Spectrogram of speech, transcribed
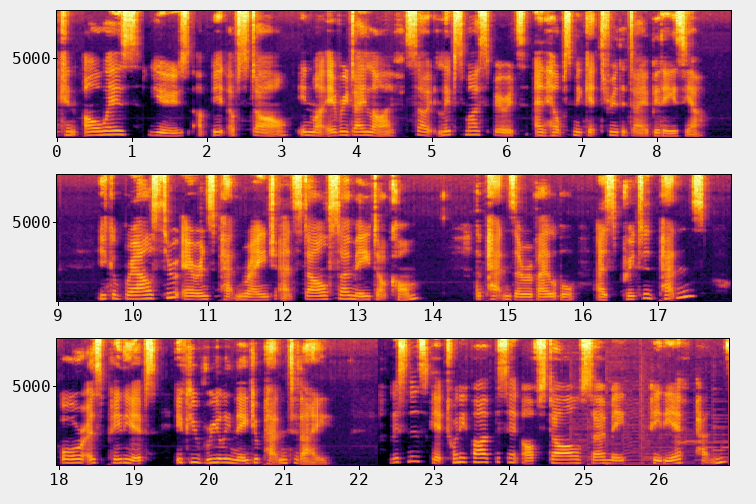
can always use a bit of style in my everyday life, so it lifts my spirits and helps me get through the day a bit easier. You can browse through Erin's pattern range at stylesewme.com. The patterns are available as printed patterns or as PDFs if you really need your pattern today. Listeners get 25% off Style Sew Me PDF patterns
